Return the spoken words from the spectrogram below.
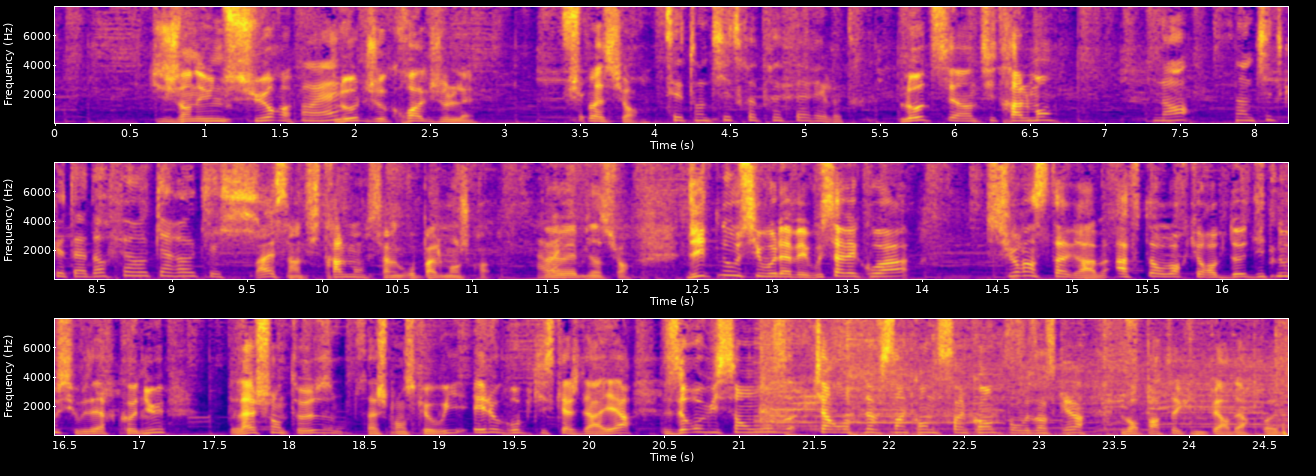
j'en ai une sûre. Ouais. L'autre, je crois que je l'ai. Je suis pas sûr. C'est ton titre préféré, l'autre. L'autre, c'est un titre allemand? Non, c'est un titre que t'adores faire au karaoké. Ouais, c'est un titre allemand. C'est un groupe allemand, je crois. Ah ouais ouais, bien sûr. Dites-nous si vous l'avez. Vous savez quoi? Sur Instagram, Afterwork Europe 2, dites-nous si vous avez reconnu la chanteuse, ça je pense que oui, et le groupe qui se cache derrière. 0811 49 50 50 pour vous inscrire. Vous repartez avec une paire d'AirPods.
